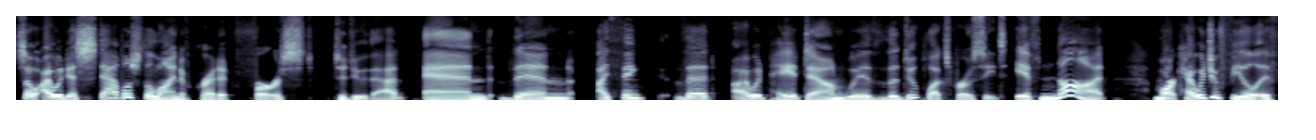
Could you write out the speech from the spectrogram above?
So I would establish the line of credit first to do that. And then I think that I would pay it down with the duplex proceeds. If not, Mark, how would you feel if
